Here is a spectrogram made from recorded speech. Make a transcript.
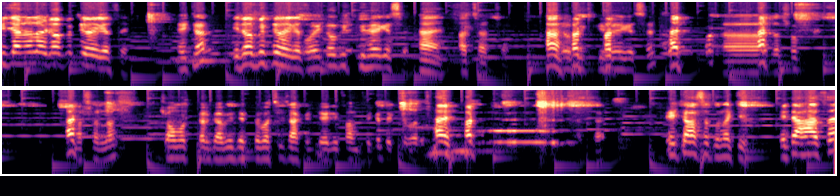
বিজান হলো এটাও বিক্রি হয়ে গেছে। এইটা? এটাও বিক্রি হয়ে গেছে। ওইটাও বিক্রি হয়ে গেছে? হ্যাঁ। আচ্ছা আচ্ছা। হ্যাঁ বিক্রি হয়ে গেছে। দর্শক মাশাআল্লাহ চমৎকার গাবি দেখতে পাচ্ছি জাকির ডেয়ারি ফার্ম থেকে দেখতে পাচ্ছি। হ্যাঁ, এটা আছে তো নাকি? এটা আছে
